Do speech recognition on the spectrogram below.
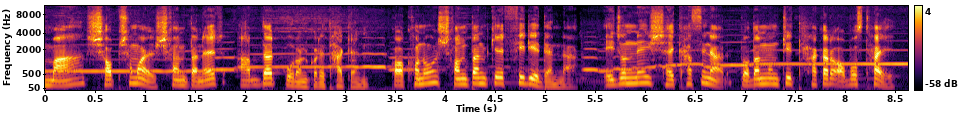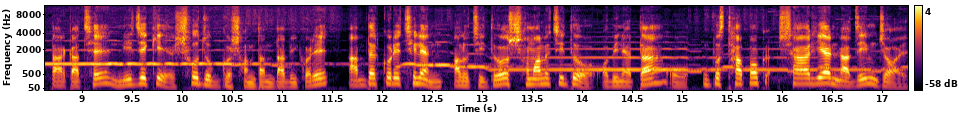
মা সবসময় সন্তানের আবদার পূরণ করে থাকেন। কখনো সন্তানকে ফিরিয়ে দেন না। এই জন্যেই শেখ হাসিনার প্রধানমন্ত্রী থাকার অবস্থায় তার কাছে নিজেকে সুযোগ্য সন্তান দাবি করে আবদার করেছিলেন আলোচিত, সমালোচিত অভিনেতা ও উপস্থাপক শাহরিয়ার নাজিম জয়।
